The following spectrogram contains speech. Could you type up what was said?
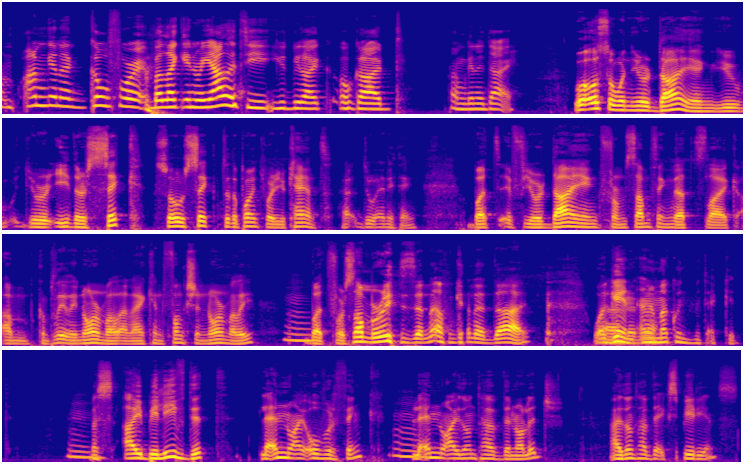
I'm, I'm gonna go for it, but like in reality, you'd be like, oh god, I'm gonna die. Well, also when you're dying, you you're either sick, so sick to the point where you can't uh, do anything. But if you're dying from something that's like I'm completely normal and I can function normally, hmm. but for some reason I'm gonna die. واجين don't أنا. ما كنت متاكد Mm. بس I believed it لأنه I overthink Mm. لأنه I don't have the knowledge I don't have the experience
